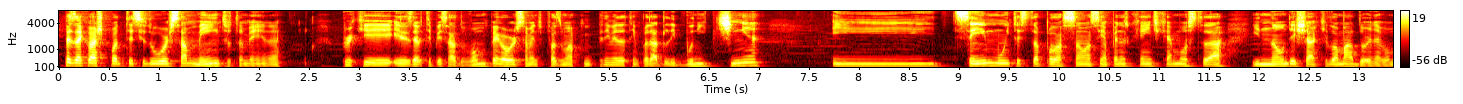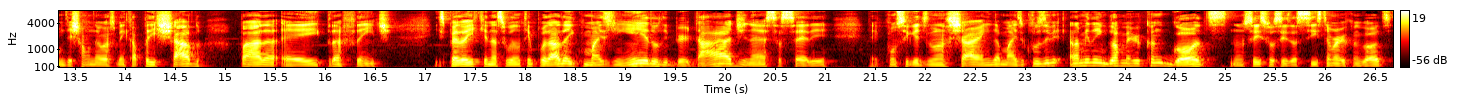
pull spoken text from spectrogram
Apesar que eu acho que pode ter sido o orçamento também, né? Porque eles devem ter pensado, vamos pegar o orçamento para fazer uma primeira temporada ali bonitinha e sem muita extrapolação, assim, apenas o que a gente quer mostrar e não deixar aquilo amador, né? Vamos deixar um negócio bem caprichado para é, ir para frente. Espero aí que na segunda temporada, aí, com mais dinheiro, liberdade, né? Essa série é, consiga deslanchar ainda mais. Inclusive, ela me lembrou American Gods. Não sei se vocês assistem American Gods,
